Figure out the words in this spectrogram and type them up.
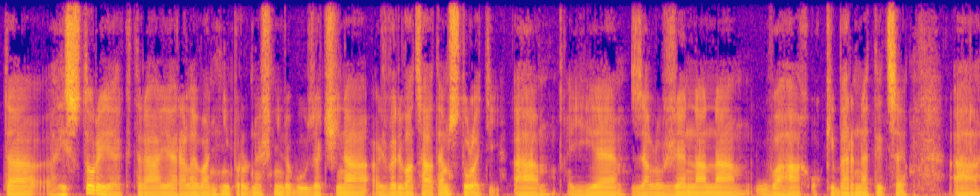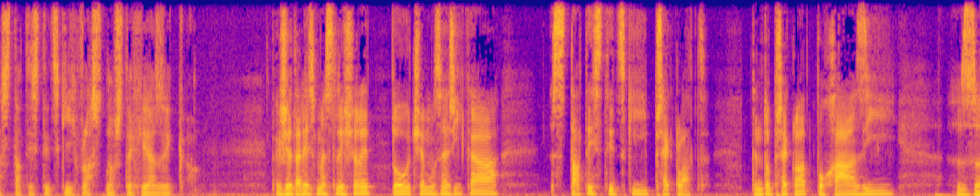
ta historie, která je relevantní pro dnešní dobu, začíná až ve 20. století a je založena na úvahách o kybernetice a statistických vlastnostech jazyka. Takže tady jsme slyšeli to, čemu se říká statistický překlad. Tento překlad pochází z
